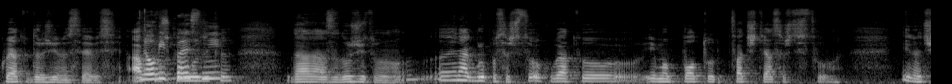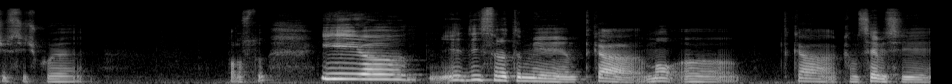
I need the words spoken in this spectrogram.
която държи на себе си. Авторска нови песни? Музика, да, да, задължително. Една група съществува, когато има пот от това, че тя съществува. Иначе всичко е просто. И а, единствената ми така, мо, а, така към себе си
